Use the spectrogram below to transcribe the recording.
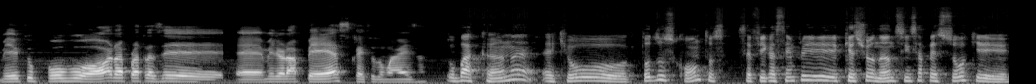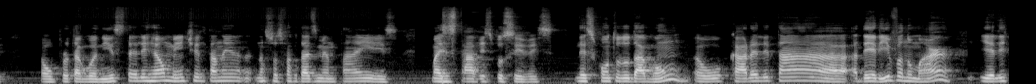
meio que o povo ora pra trazer. É, melhorar a pesca e tudo mais, né? O bacana é que o, todos os contos você fica sempre questionando assim, se a pessoa que o protagonista, ele realmente ele tá na- nas suas faculdades mentais mais estáveis possíveis. Nesse conto do Dagon, o cara ele tá à deriva no mar e ele,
